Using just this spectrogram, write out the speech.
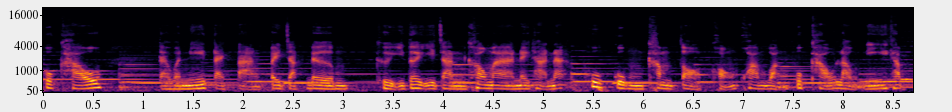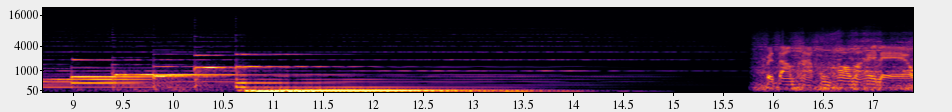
พวกเขา แต่วันนี้แตกต่างไปจากเดิม คืออีเตอร์อีจันเข้ามาในฐานะผู้กลุ่มคำตอบของความหวังพวกเขาเหล่านี้ครับไปตามหาคุณพ่อมาให้แล้ว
